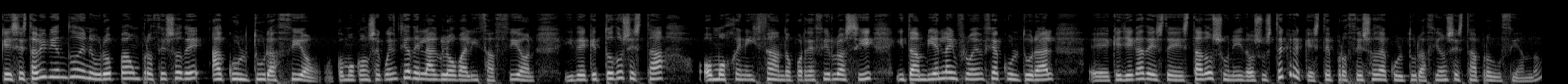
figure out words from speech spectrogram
que se está viviendo en Europa un proceso de aculturación como consecuencia de la globalización y de que todo se está homogenizando, por decirlo así, y también la influencia cultural eh, que llega desde Estados Unidos. ¿Usted cree que este proceso de aculturación se está produciendo?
